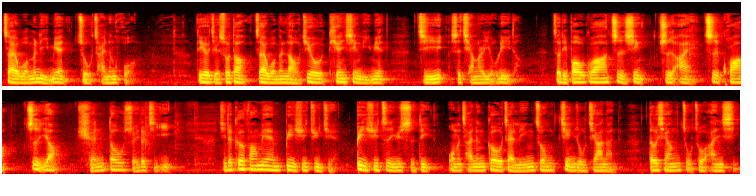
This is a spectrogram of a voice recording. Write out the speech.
在我们里面主才能活。第二节说到，在我们老旧天性里面，己是强而有力的，这里包括自信、自爱、自夸、自要，全都随着己意，己的各方面必须拒绝，必须置于死地。我们才能够在林中进入迦南，得享主座安息。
